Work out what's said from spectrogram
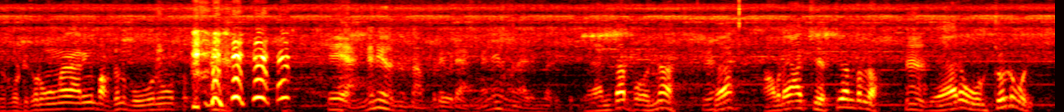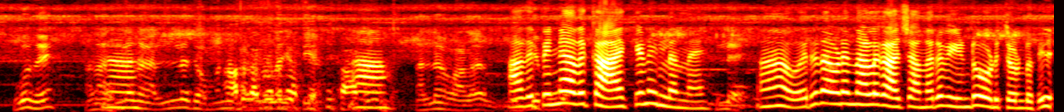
ഇത് കൊട്ടിക്കുറങ്ങ ആരെങ്കിലും പറഞ്ഞു പോകുന്നു. ഏയ് അങ്ങനെയൊന്നും നമ്മുടെ ഇവിടെ അങ്ങനെയൊന്നും ആരും പറിക്കില്ല എന്താ പൊന്ന? ഏ, അവിടെ ആ ചെത്തി ഉണ്ടല്ലോ. വേറെ ഒടിച്ചോണ്ട് പോയി. അത് പിന്നെ അത് കായ്ക്കണില്ലെന്നേ? ആ ഒരു തവണ നാൾ കാച്ചു അന്നേരം വീണ്ടും ഓടിച്ചോണ്ട് പോയി.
